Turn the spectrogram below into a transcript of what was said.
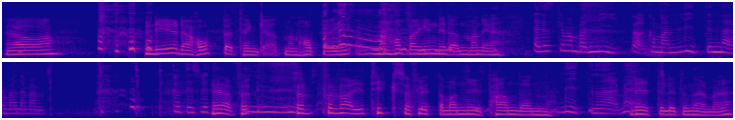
Ja, men det är det där hoppet, tänker jag. Att man hoppar in, man hoppar in i den man är. Eller så kan man bara nypa, kommer man lite närmare när man... Ja, för, för, för varje tick så flyttar man nyphanden lite närmare. lite, lite närmare.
